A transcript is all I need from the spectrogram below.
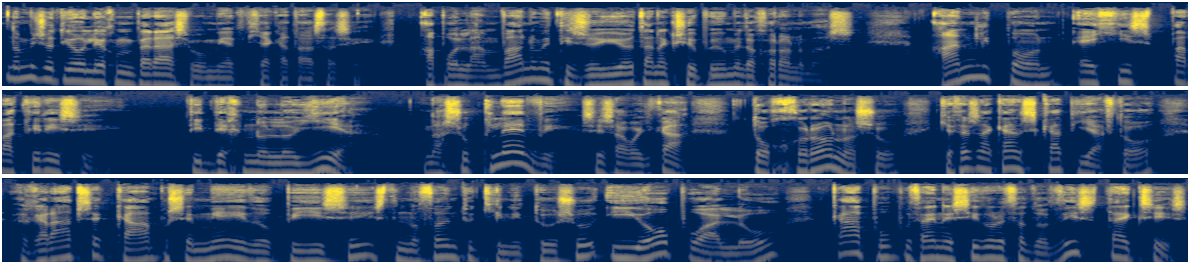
Νομίζω ότι όλοι έχουμε περάσει από μια τέτοια κατάσταση. Απολαμβάνουμε τη ζωή όταν αξιοποιούμε το χρόνο μας. Αν λοιπόν έχεις παρατηρήσει την τεχνολογία να σου κλέβει συσσαγωγικά το χρόνο σου και θες να κάνεις κάτι γι' αυτό, γράψε κάπου σε μια ειδοποίηση στην οθόνη του κινητού σου ή όπου αλλού, κάπου που θα είναι σίγουρο ότι θα το δεις, τα εξής.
